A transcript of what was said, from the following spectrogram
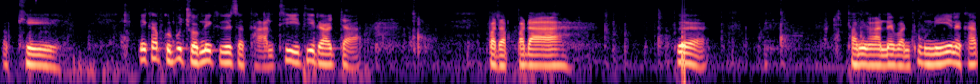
โอเค นี่ครับคุณผู้ชมนี่คือสถานที่ที่เราจะประดับประดา เพื่อ ทำงานในวันพรุ่งนี้นะครับ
